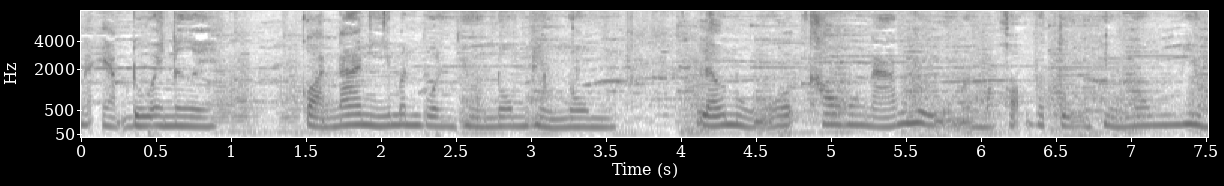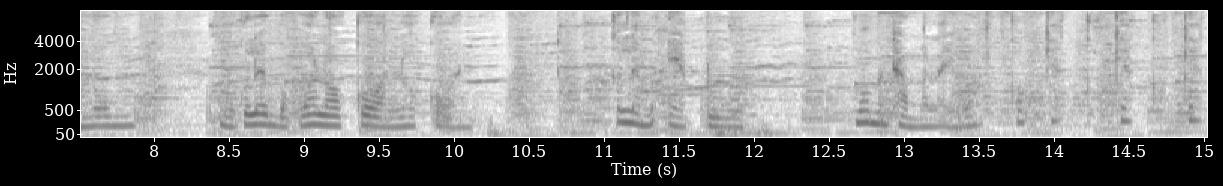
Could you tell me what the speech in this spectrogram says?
มาแอบดูไอ้เนย ก่อนหน้านี้มันบ่นหิวนมหิวนม แล้วหนูเข้าห้องน้ำอยู่มันมาเคาะประตูหิวนมหิวนม หนูก็เลยบอกว่ารอก่อนรอก่อน ก็เลยมาแอบดู ว่ามันทำอะไรวะก็แก๊กก็แก๊กก็แก๊ก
